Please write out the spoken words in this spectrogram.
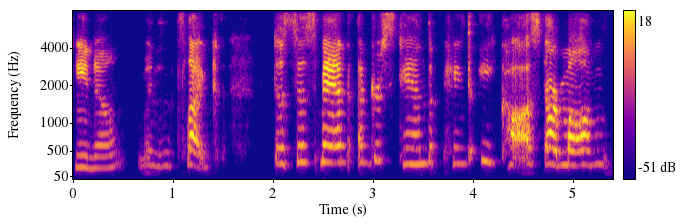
You know, and it's like, does this man understand the pain that he caused our mom?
